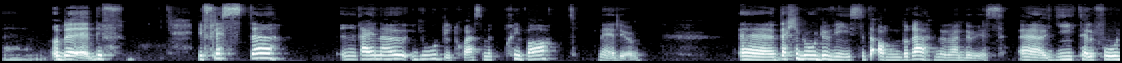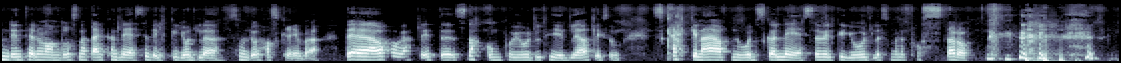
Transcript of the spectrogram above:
Eh, og det, de, de, fleste regner jo Jodel tror jeg, som et privat medium. Eh, det er ikke noe du viser til andre nødvendigvis. Eh, gi telefonen din til noen andre, sånn at de kan lese hvilke jodler som du har skrevet. Det har vært litt snakk om på Jodel tidligere, at liksom, skrekken er at noen skal lese hvilke jodler som en har posta, da.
